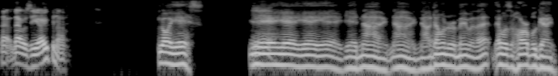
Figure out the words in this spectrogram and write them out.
that that was the opener. oh yes, yeah, Yeah. yeah, yeah, yeah. No, no, no. I don't want to remember that. That was a horrible game.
